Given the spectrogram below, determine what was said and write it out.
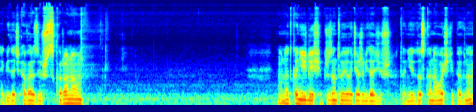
Jak widać, awers już z koroną. Monetka nieźle się prezentuje, chociaż widać już to niedoskonałości pewne.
